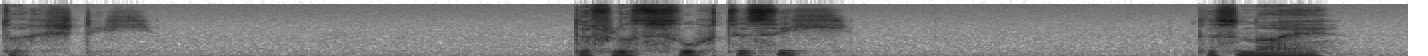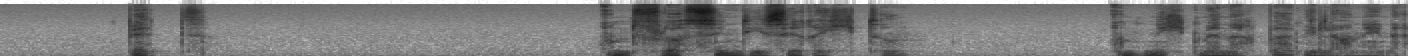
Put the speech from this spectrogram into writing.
Durchstich. Der Fluss suchte sich das neue Bett und floss in diese Richtung und nicht mehr nach Babylon hinein.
